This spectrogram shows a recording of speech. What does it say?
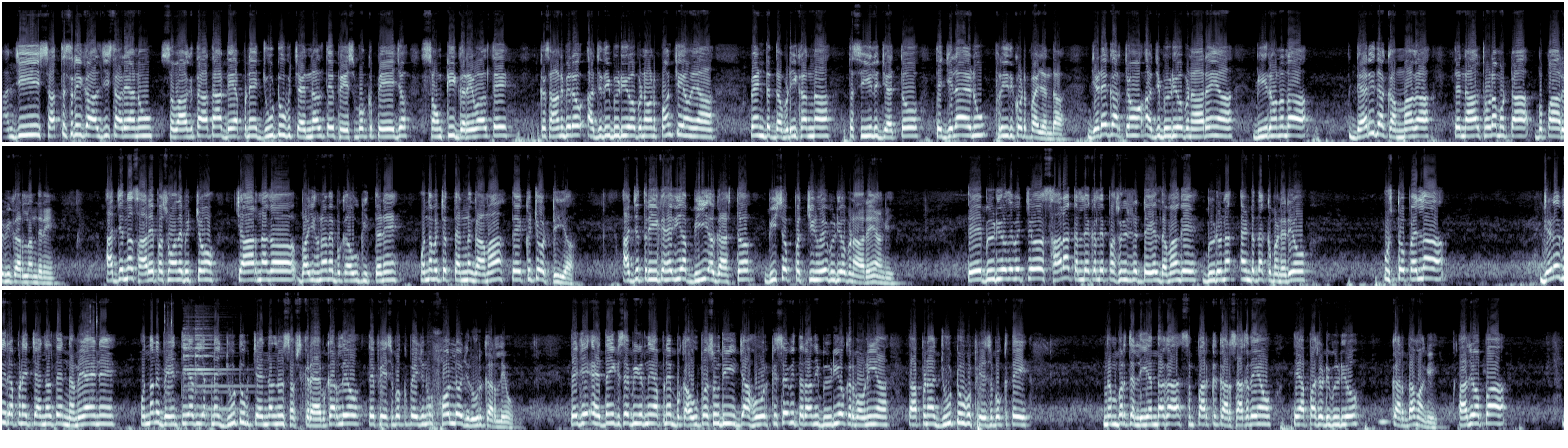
ਹਾਂਜੀ, ਸਤਿ ਸ੍ਰੀ ਅਕਾਲ ਜੀ ਸਾਰਿਆਂ ਨੂੰ। ਸਵਾਗਤ ਆ ਤੁਹਾਡੇ ਆਪਣੇ YouTube ਚੈਨਲ ਤੇ, Facebook ਪੇਜ ਸੌਂਕੀ ਗਰੇਵਾਲ ਤੇ। ਕਿਸਾਨ ਵੀਰੋ, ਅੱਜ ਦੀ ਵੀਡੀਓ ਬਣਾਉਣ ਪਹੁੰਚੇ ਹੋਏ ਆ ਪਿੰਡ ਦਬੜੀਖਾਨਾ, ਤਹਿਸੀਲ ਜੈਤੋ ਤੇ ਜ਼ਿਲ੍ਹਾ ਇਹਨੂੰ ਫਰੀਦਕੋਟ ਪੈ ਜਾਂਦਾ। ਜਿਹੜੇ ਘਰ ਚੋਂ ਅੱਜ ਵੀਡੀਓ ਬਣਾ ਰਹੇ ਆ ਵੀਰ ਉਹਨਾਂ ਦਾ ਡੈਰੀ ਦਾ ਕੰਮ ਆਗਾ ਤੇ ਨਾਲ ਥੋੜਾ ਮੋਟਾ ਵਪਾਰ ਵੀ ਕਰ ਲੈਂਦੇ ਨੇ। ਅੱਜ ਇਹਨਾਂ ਸਾਰੇ ਪਸ਼ੂਆਂ ਦੇ ਵਿੱਚੋਂ ਚਾਰ ਨਗ ਬਾਈ ਉਹਨਾਂ ਨੇ ਬਕਾਊ ਕੀਤੇ ਨੇ। ਉਹਨਾਂ ਵਿੱਚੋਂ ਤਿੰਨ ਗਾਵਾਂ ਤੇ ਇੱਕ ਝੋਟੀ ਆ। ਅੱਜ ਤਰੀਕ ਹੈਗੀ ਆ 20 ਅਗਸਤ 2025 ਨੂੰ ਇਹ ਵੀਡੀਓ ਬਣਾ ਰਹੇ ਆਂਗੇ। ਤੇ ਵੀਡੀਓ ਦੇ ਵਿੱਚ ਸਾਰਾ ਕੱਲੇ ਕੱਲੇ ਪਸ਼ੂ ਦੀ ਡਿਟੇਲ ਦਵਾਂਗੇ। ਵੀਡੀਓ ਨਾਲ ਐਂਡ ਤੱਕ ਬਣੇ ਰਹੋ। ਉਸ ਤੋਂ ਪਹਿਲਾਂ ਜਿਹੜੇ ਵੀਰ ਆਪਣੇ ਚੈਨਲ ਤੇ ਨਵੇਂ ਆਏ ਨੇ, ਉਹਨਾਂ ਨੂੰ ਬੇਨਤੀ ਆ ਵੀ ਆਪਣੇ YouTube ਚੈਨਲ ਨੂੰ ਸਬਸਕ੍ਰਾਈਬ ਕਰ ਲਿਓ ਤੇ Facebook ਪੇਜ ਨੂੰ ਫੋਲੋ ਜ਼ਰੂਰ ਕਰ ਲਿਓ। ਤੇ ਜੇ ਐਦਾਂ ਹੀ ਕਿਸੇ ਵੀਰ ਨੇ ਆਪਣੇ ਬਕਾਊ ਪਸ਼ੂ ਦੀ ਜਾਂ ਹੋਰ ਕਿਸੇ ਵੀ ਤਰ੍ਹਾਂ ਦੀ ਵੀਡੀਓ ਕਰਵਾਉਣੀ ਆ ਤਾਂ ਆਪਣਾ YouTube Facebook ਤੇ ਨੰਬਰ ਚੱਲੀ ਜਾਂਦਾਗਾ ਸੰਪਰਕ ਕਰ ਸਕਦੇ ਹੋ ਤੇ ਆਪਾਂ ਤੁਹਾਡੀ ਵੀਡੀਓ ਕਰ ਦੇਵਾਂਗੇ। ਆਜੋ ਆਪਾਂ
